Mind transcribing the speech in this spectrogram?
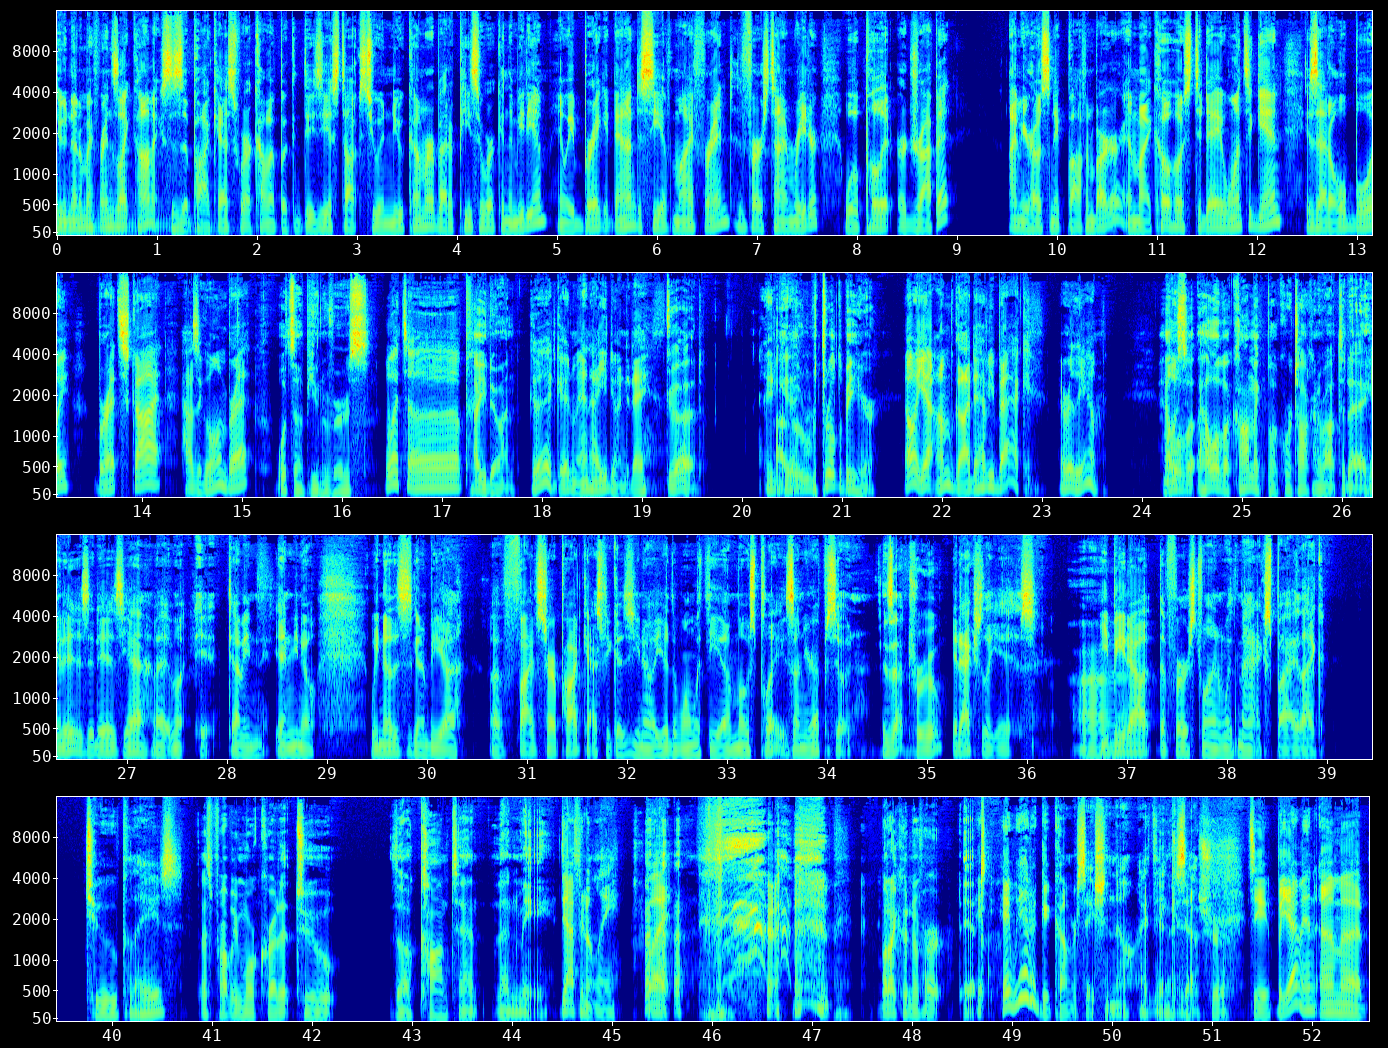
to None of My Friends Like Comics. This is a podcast where a comic book enthusiast talks to a newcomer about a piece of work in the medium, and we break it down to see if my friend, the first time reader, will pull it or drop it. I'm your host, Nick Poffenbarger, and my co host today, once again, is that old boy, Brett Scott. How's it going, Brett? What's up, universe? What's up? How you doing? Good, good, man. How you doing today? Good. Good, Uh, good. thrilled to be here. oh, yeah, I'm glad to have you back. I really am. Hell Most- of, a, hell of a comic book we're talking about today. It is. It is. Yeah. Uh, it- I mean, and you know, we know this is going to be a, a five star podcast because you know you're the one with the uh, most plays on your episode. Is that true? It actually is. Uh, You beat out the first one with Max by like two plays. That's probably more credit to the content than me. Definitely. But But I couldn't have hurt hey, it. hey, we had a good conversation though. I think yeah, so. yeah, sure. See, but yeah, man. Um, uh,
